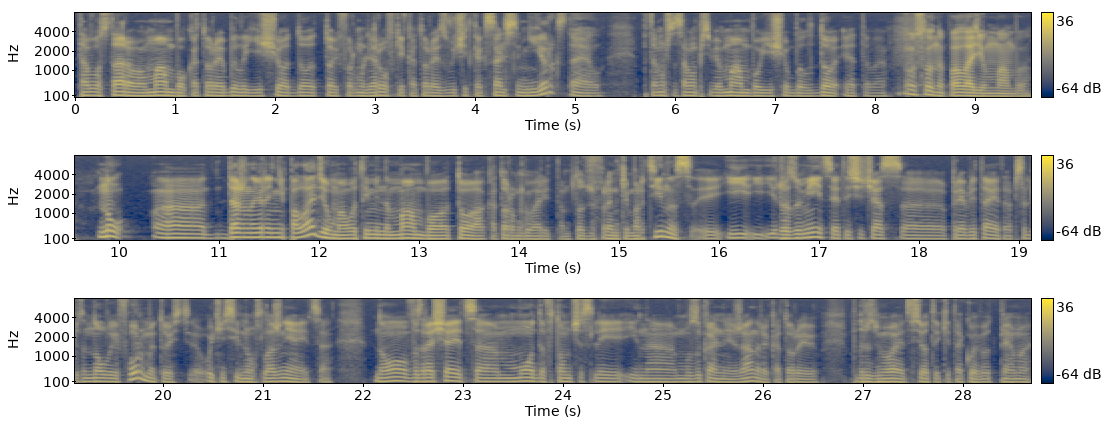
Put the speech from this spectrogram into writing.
того старого мамбо, которое было еще до той формулировки, которая звучит как сальса Нью-Йорк стайл, потому что само по себе мамбо еще был до этого. Ну, условно, палладиум мамбо. Ну, даже, наверное, не Палладиум, а вот именно Мамбо, то, о котором говорит там тот же Фрэнки Мартинес. И, и, и разумеется, это сейчас э, приобретает абсолютно новые формы, то есть очень сильно усложняется. Но возвращается мода в том числе и на музыкальные жанры, которые подразумевают все-таки такой вот прямо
